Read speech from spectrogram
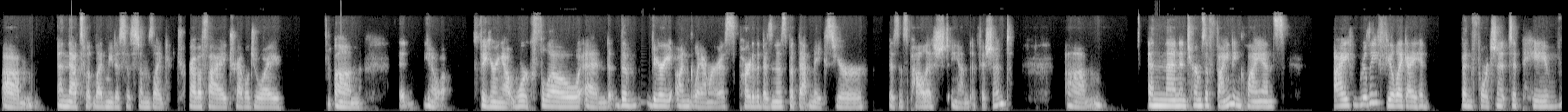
Um, and that's what led me to systems like Travefy, TravelJoy, um, you know, figuring out workflow and the very unglamorous part of the business, but that makes your business polished and efficient. Um, and then in terms of finding clients, I really feel like I had been fortunate to pave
